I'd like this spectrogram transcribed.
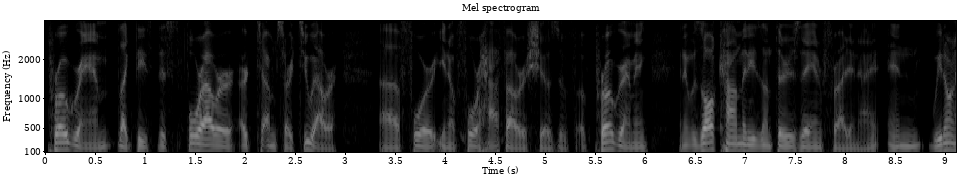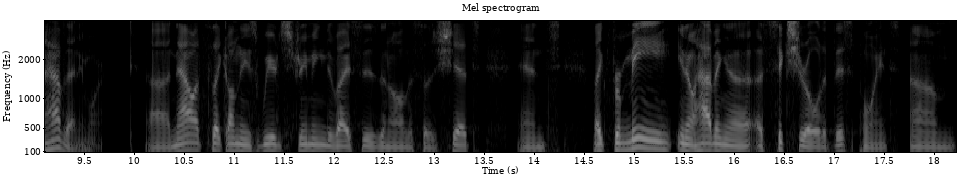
program like these this four hour or t- I'm sorry two hour uh, four you know four half hour shows of, of programming and it was all comedies on Thursday and Friday night and we don't have that anymore. Uh, now it's like on these weird streaming devices and all this other shit and like for me you know having a, a six year old at this point um,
